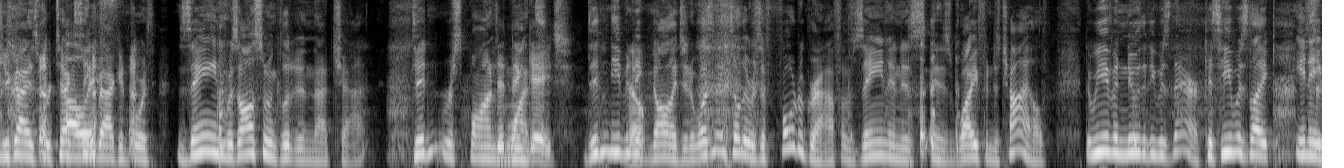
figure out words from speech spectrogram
you guys were texting Always. back and forth. Zain was also included in that chat. Didn't respond. Didn't once. engage. Didn't even Nope. acknowledge. And it wasn't until there was a photograph of Zain and his and his wife and the child that we even knew that he was there. Because he was like in a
